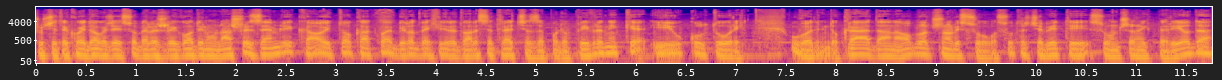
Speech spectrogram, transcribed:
Čućete koji događaj su obeležili godinu u našoj zemlji, kao i to kakva je bila 2023. za poljoprivrednike i u kulturi. U godini do kraja dana oblačno, ali suvo. Sutra će biti sunčanih perioda,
